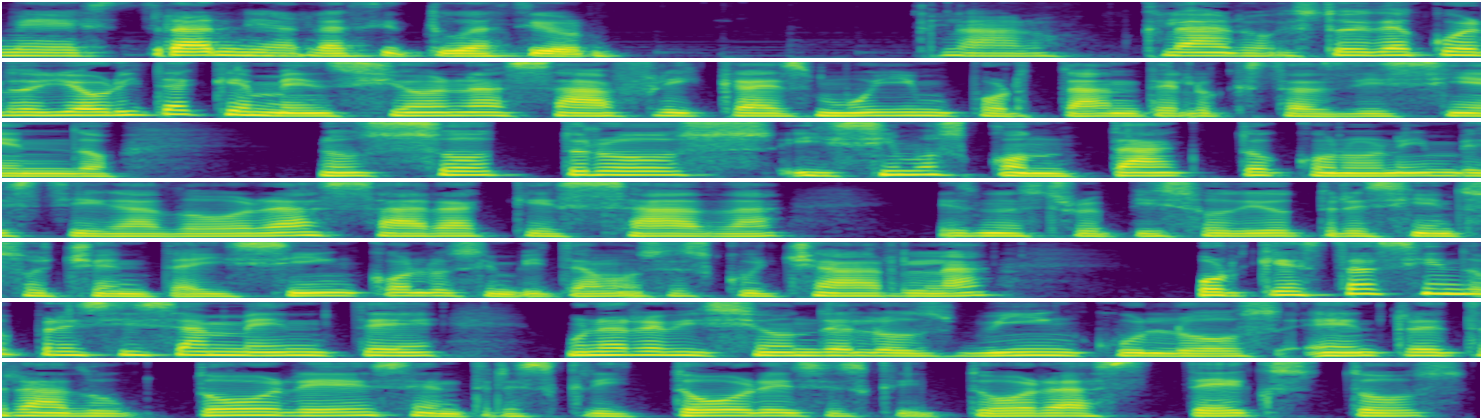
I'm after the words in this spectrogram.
me extraña la situación. Claro, claro, estoy de acuerdo. Y ahorita que mencionas África, es muy importante lo que estás diciendo. Nosotros hicimos contacto con una investigadora, Sara Quesada, es nuestro episodio 385, los invitamos a escucharla porque está haciendo precisamente una revisión de los vínculos entre traductores, entre escritores, escritoras, textos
